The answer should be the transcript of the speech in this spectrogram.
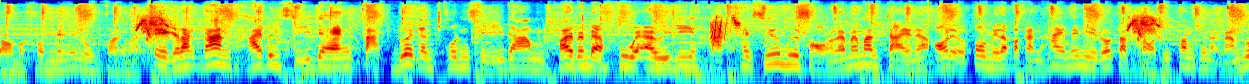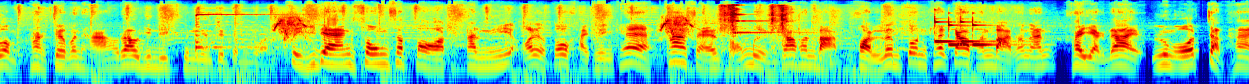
ลองมาคอมเมนต์ให้ลุงฟังหน่อยเอกลักษณ์ด้านท้ายเป็นสีแดงตัดด้วยกันชนสีดำไฟเป็นแบบ Full LED หากใครซื้อมือสองแล้วไม่มั่นใจนะอ๋อเดี๋ยวโต้มีรับประกันให้ไม่มีรถตัดต่อที่คว่ำชนหนักน้ำท่วมหากเจอปัญหาเรายินดีคืนเงินเต็มจำนวน สีแดงทรงสปอร์ตคันนี้ออเดอโต้ขายเพียงแค่ 529,000 บาท ผ่อนเริ่มต้นแค่ 9,000 บาทเท่านั้น ใครอยากได้ลุงโอ๊ตจัดให้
